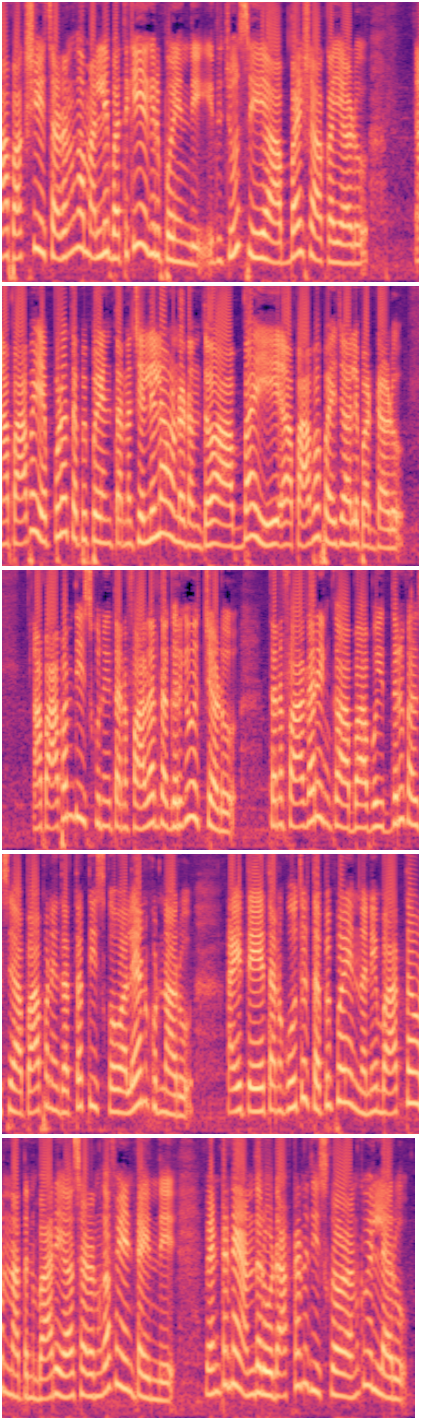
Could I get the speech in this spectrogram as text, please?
ఆ పక్షి సడన్గా మళ్ళీ బతికి ఎగిరిపోయింది. ఇది చూసి ఆ అబ్బాయి షాక్ అయ్యాడు. ఆ పాప ఎప్పుడో తప్పిపోయింది. తన చెల్లిలా ఉండడంతో ఆ అబ్బాయి ఆ పాపపై జాలిపడ్డాడు ఆ పాపను తీసుకుని తన ఫాదర్ దగ్గరికి వచ్చాడు. తన ఫాదర్ ఇంకా ఆ బాబు ఇద్దరు కలిసి ఆ పాపని దత్త తీసుకోవాలి అనుకున్నారు. అయితే తన కూతురు తప్పిపోయిందని బాధతో ఉన్న అతని భార్య సడన్గా ఫెయింట్ అయింది. వెంటనే అందరూ డాక్టర్ని తీసుకురావడానికి వెళ్ళారు.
